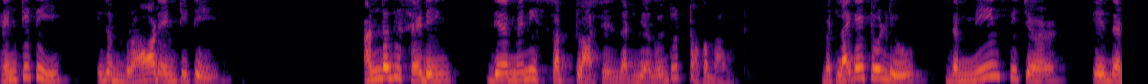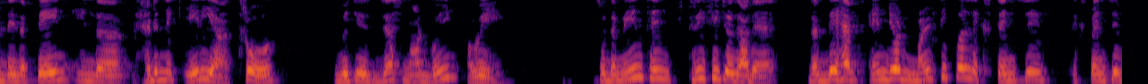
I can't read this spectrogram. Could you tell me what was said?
entity is a broad entity. Under this heading there are many subclasses that we are going to talk about. But like i told you the main feature is that there is a pain in the head and neck area, throat, which is just not going away. So the main thing, three features are there that they have endured multiple extensive, expensive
